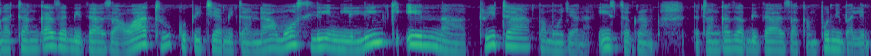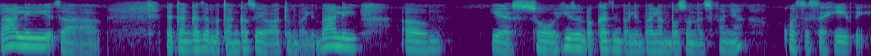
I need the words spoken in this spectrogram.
natangaza bidhaa za watu kupitia mitandao. Mostly ni LinkedIn na Twitter pamoja na Instagram. Natangaza bidhaa za kampuni mbalimbali, natangaza matangazo ya watu mbalimbali. Yes, so hizo ndo kazi mbalimbali ambazo nazifanya kwa sasa hivi.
